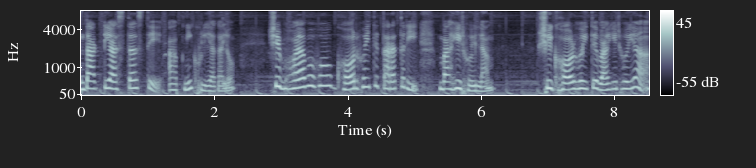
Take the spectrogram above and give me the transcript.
দ্বারটি আস্তে আস্তে আপনি খুলিয়া গেল। সে ভয়াবহ ঘর হইতে তাড়াতাড়ি বাহির হইলাম। সে ঘর হইতে বাহির হইয়া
